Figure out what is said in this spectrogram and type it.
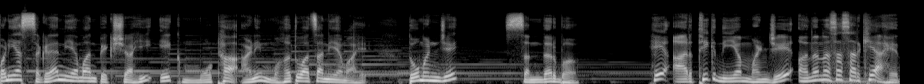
पण या सगळ्या नियमांपेक्षाही एक मोठा आणि महत्त्वाचा नियम आहे. तो म्हणजे संदर्भ. हे आर्थिक नियम म्हणजे अननसासारखे आहेत.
